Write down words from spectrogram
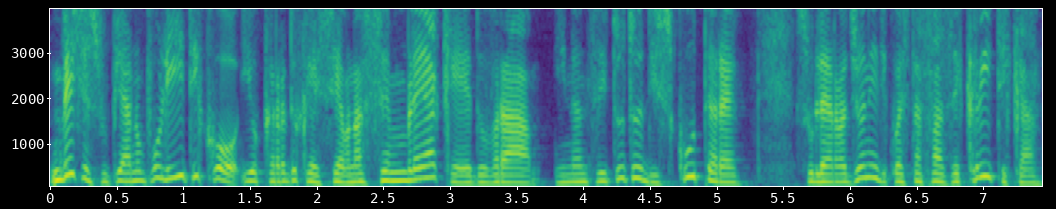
Invece sul piano politico io credo che sia un'assemblea che dovrà innanzitutto discutere sulle ragioni di questa fase critica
